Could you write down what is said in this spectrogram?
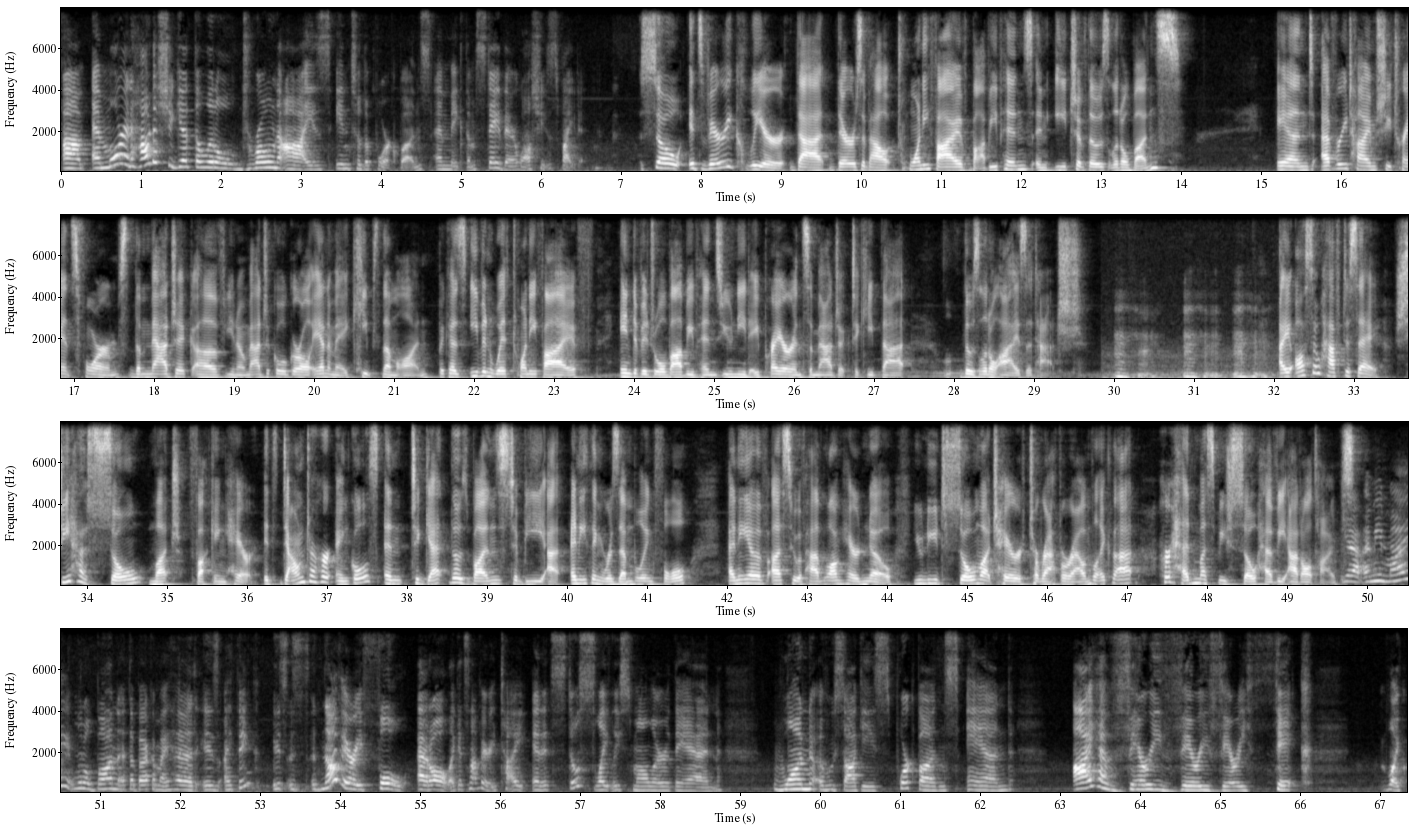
Um, and more in how does she get the little drone eyes into the pork buns and make them stay there while she's fighting? So it's very clear that there's about 25 bobby pins in each of those little buns. And every time she transforms, the magic of, you know, magical girl anime keeps them on. Because even with 25 individual bobby pins, you need a prayer and some magic to keep that those little eyes attached. Mm-hmm. Mm-hmm. Mm-hmm. I also have to say, she has so much fucking hair. It's down to her ankles, and to get those buns to be at anything resembling full, any of us who have had long hair know you need so much hair to wrap around like that. Her head must be so heavy at all times. Yeah, I mean, my little bun at the back of my head is, I think, is is not very full at all. Like, it's not very tight, and it's still slightly smaller than one of Usagi's pork buns. And I have very, very, very thick, like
